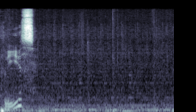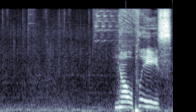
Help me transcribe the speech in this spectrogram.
Please? No, please!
